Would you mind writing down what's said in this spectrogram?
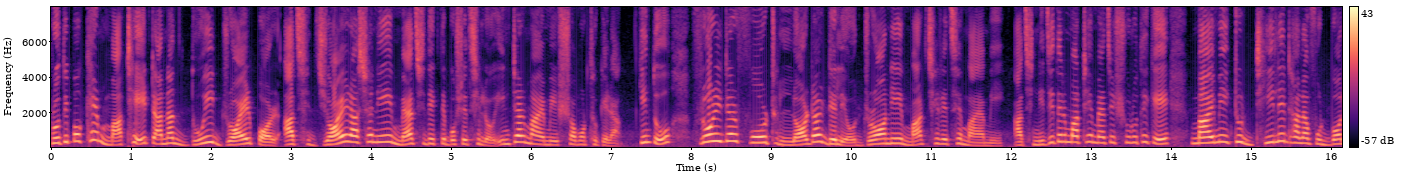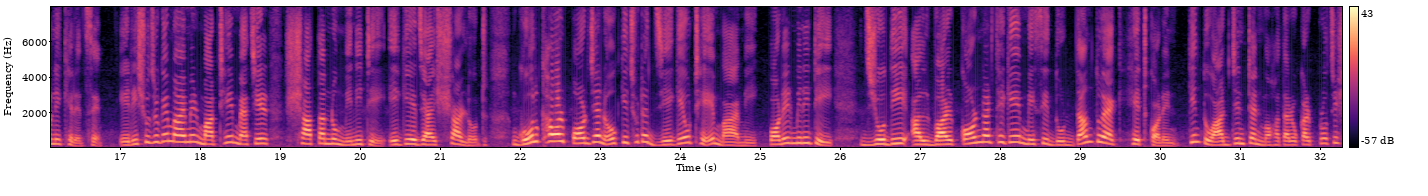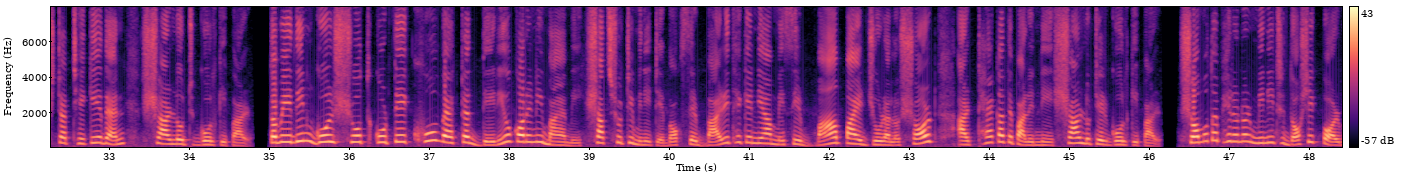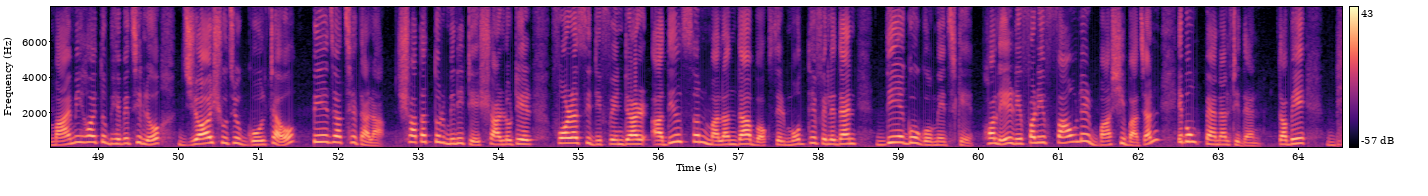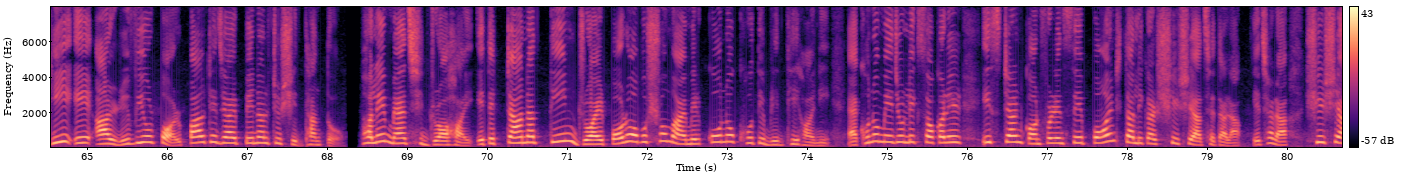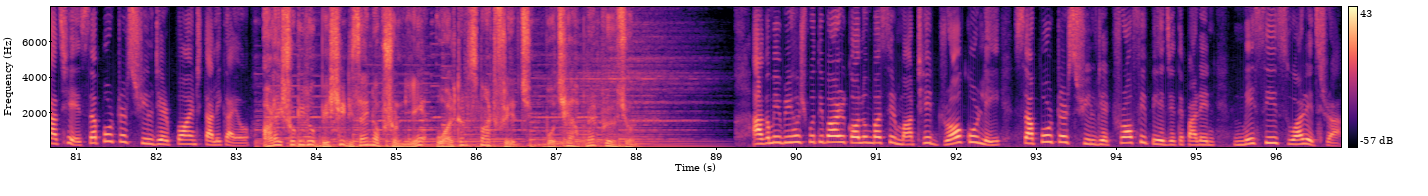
প্রতিপক্ষের মাঠে টানা দুই ড্রয়ের পর আজ জয়ের আশা নিয়ে ম্যাচ দেখতে বসেছিল ইন্টার মায়ামির সমর্থকেরা। কিন্তু ফ্লোরিডার ফোর্ট লডারডেলেও ড্র নিয়ে মাঠ ছেড়েছে মায়ামি। আজ নিজেদের মাঠে ম্যাচের শুরু থেকে মায়ামি একটু ঢিলে ঢালা ফুটবলই খেলেছে। এরই সুযোগে মায়ামির মাঠে ম্যাচের সাতান্ন মিনিটে এগিয়ে যায় শার্লট। গোল খাওয়ার পর যেন কিছুটা জেগে ওঠে মায়ামি। পরের মিনিটেই যদি আলবার কর্নার থেকে মেসি দুর্দান্ত এক হেড করেন। কিন্তু আর্জেন্টাইন মহাতারকার প্রচেষ্টা ঠেকিয়ে দেন শার্লট গোলকিপার। তবে এদিন গোল শোধ করতে খুব একটা দেরিও করেনি মায়ামি। সাতষট্টি মিনিটে বক্সের বাইরে থেকে নেওয়া মেসির বাঁ পায়ের জোরালো শর্ট আর ঠেকাতে পারেননি শার্লটের গোলকিপার। সমতা ফেরানোর মিনিট দশেক পর মায়ামি হয়তো ভেবেছিল জয় সূচক গোলটাও পেয়ে যাচ্ছে তারা। সাতাত্তর মিনিটে শার্লোটের ফরাসি ডিফেন্ডার আদিলসন মালান্দা বক্সের মধ্যে ফেলে দেন দিয়েগো গোমেজকে। ফলে রেফারি ফাউলের বাঁশি বাজান এবং পেনাল্টি দেন। তবে ভিএআর রিভিউর পর পাল্টে যায় পেনাল্টির সিদ্ধান্ত। ফলে ম্যাচ ড্র হয়। এতে টানা তিন ড্রয়ের পরও অবশ্য মায়ামের কোনো ক্ষতি বৃদ্ধি হয়নি। এখনও মেজর লিগ সকারের ইস্টার্ন কনফারেন্সে পয়েন্ট তালিকার শীর্ষে আছে তারা। এছাড়া শীর্ষে আছে সাপোর্টার্স শিল্ডের পয়েন্ট তালিকায়ও। আড়াইশোটিরও বেশি ডিজাইন অপশন নিয়ে ওয়াল্টন স্মার্ট ফ্রিজ বোঝে আপনার প্রয়োজন। আগামী বৃহস্পতিবার কলম্বাসের মাঠে ড্র করলেই সাপোর্টার্স শিল্ডের ট্রফি পেয়ে যেতে পারেন মেসি সুয়ারেজরা।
